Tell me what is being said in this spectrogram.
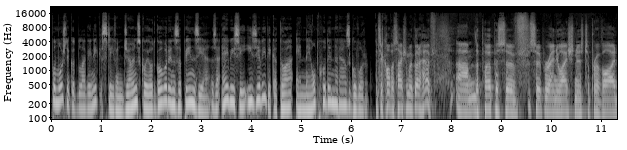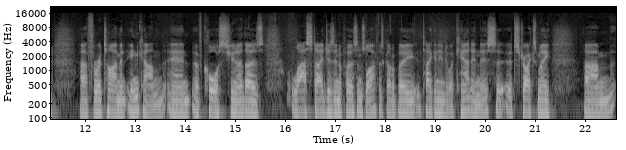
Pomoćnik od blagajnik Steven Jones, koji je odgovoren za penzija, za ABC izjavi da to je neophoden razgovor. It's a conversation we've got to have. Um, the purpose of superannuation is to provide Uh, for retirement income. And of course, you know, those last stages in a person's life has got to be taken into account in this. It, it strikes me um,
